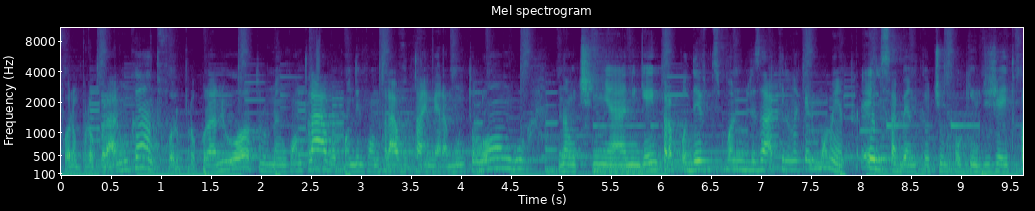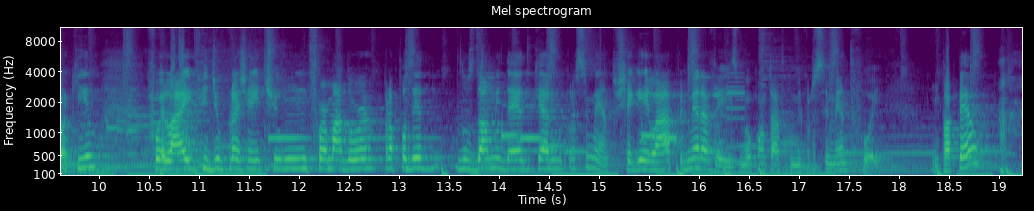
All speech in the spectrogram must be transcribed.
Foram procurar um canto, foram procurar no outro, não encontravam. Quando encontrava, o time era muito longo, não tinha ninguém para poder disponibilizar aquilo naquele momento. Ele, sabendo que eu tinha um pouquinho de jeito com aquilo, foi lá e pediu para gente um informador para poder nos dar uma ideia do que era o microcimento. Cheguei lá, a primeira vez, meu contato com o microcimento foi um papel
